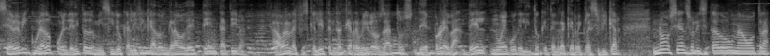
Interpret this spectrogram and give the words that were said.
se había vinculado por el delito de homicidio calificado en grado de tentativa. Ahora la fiscalía tendrá que reunir los datos de prueba del nuevo delito que tendrá que reclasificar. No se han solicitado una otra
